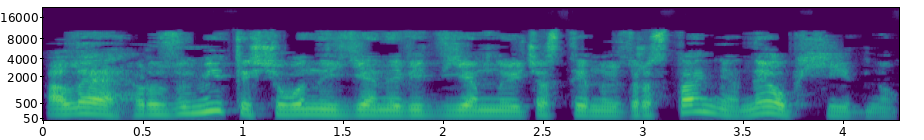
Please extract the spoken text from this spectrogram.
але розуміти, що вони є невід'ємною частиною зростання, необхідно.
